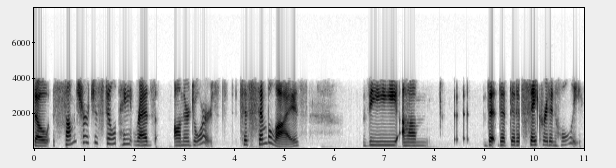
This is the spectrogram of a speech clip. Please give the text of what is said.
So some churches still paint reds on their doors to symbolize the um, that that that sacred and holy.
